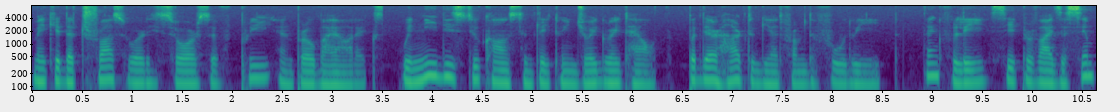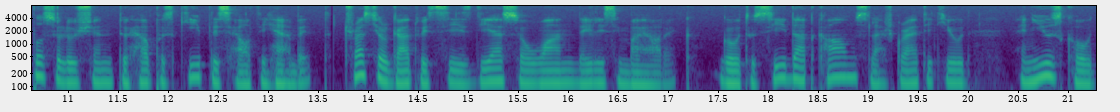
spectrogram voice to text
make it a trustworthy source of pre and probiotics. We need these two constantly to enjoy great health, but they're hard to get from the food we eat. Thankfully, Seed provides a simple solution to help us keep this healthy habit. Trust your gut with Seed's DS01 Daily Synbiotic. Go to seed.com slash gratitude and use code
